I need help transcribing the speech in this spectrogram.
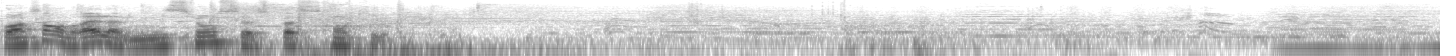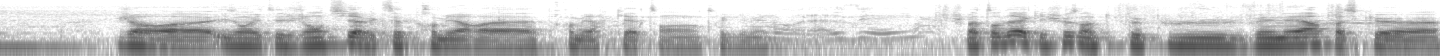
Pour l'instant, en vrai, la mission, ça se passe tranquille. Genre, euh, ils ont été gentils avec cette première, euh, quête, entre guillemets. Je m'attendais à quelque chose un petit peu plus vénère parce que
